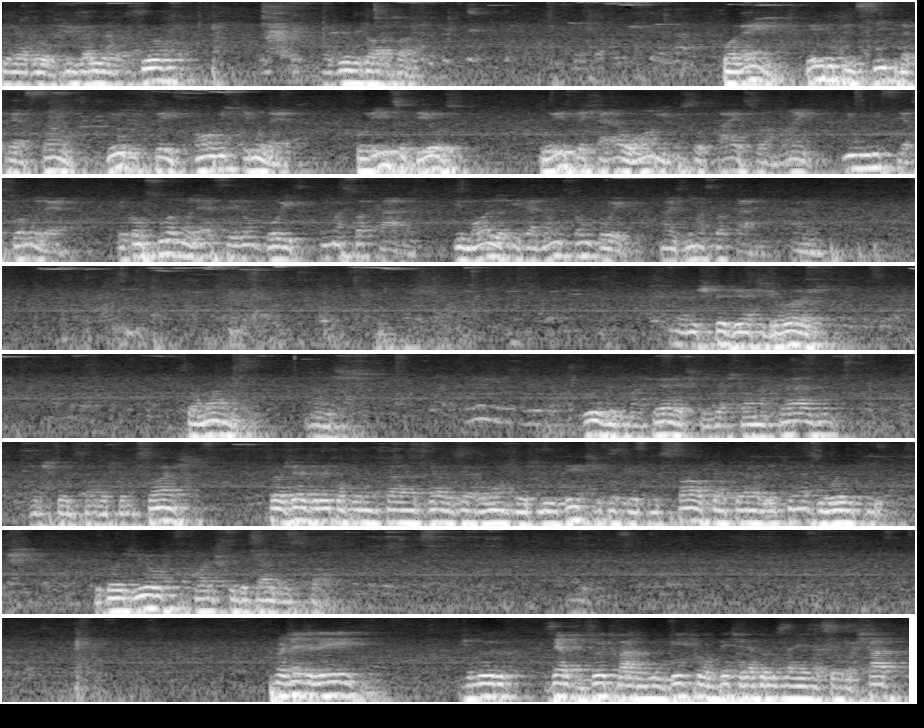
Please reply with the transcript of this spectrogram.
vereador Gisaíra da Silva, vereador Jorge Barros. Porém, desde o princípio da criação, Deus os fez homem e mulher. Por isso Deus, por isso deixará o homem o seu pai e sua mãe, e unir-se a sua mulher. E com sua mulher serão dois, uma só carne, de modo que já não são dois, mas uma só carne. Amém. No expediente de hoje, somando as de matérias que já estão na casa, à disposição das comissões, projeto de lei complementar 001-2020 de prefeito municipal, que altera a lei 508 de 2000, Código Tributário Municipal. Projeto de lei de número 018, barra 2020, promovente vereador Misael da Silva Machado,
